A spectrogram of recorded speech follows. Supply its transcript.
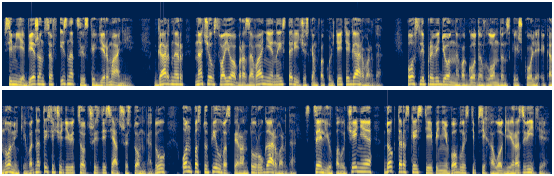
в семье беженцев из нацистской Германии. Гарднер начал свое образование на историческом факультете Гарварда, После проведенного года в Лондонской школе экономики в 1966 году он поступил в аспирантуру Гарварда с целью получения докторской степени в области психологии развития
